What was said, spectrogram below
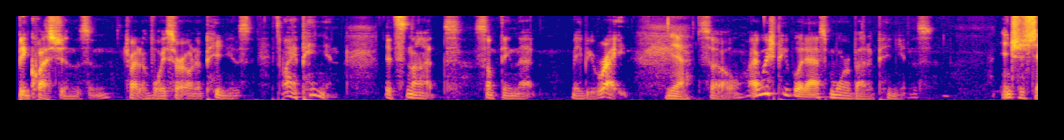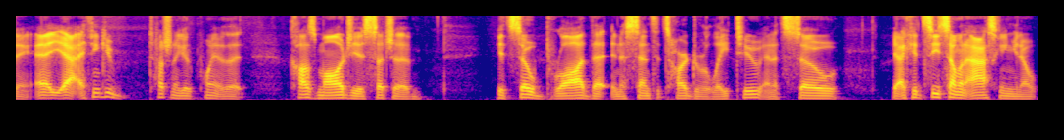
big questions and try to voice our own opinions. It's my opinion. It's not something that may be right. Yeah. So I wish people would ask more about opinions. Interesting. Uh, yeah, I think you touched on a good point that cosmology is such a it's so broad that in a sense it's hard to relate to and it's so yeah, I could see someone asking, you know,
